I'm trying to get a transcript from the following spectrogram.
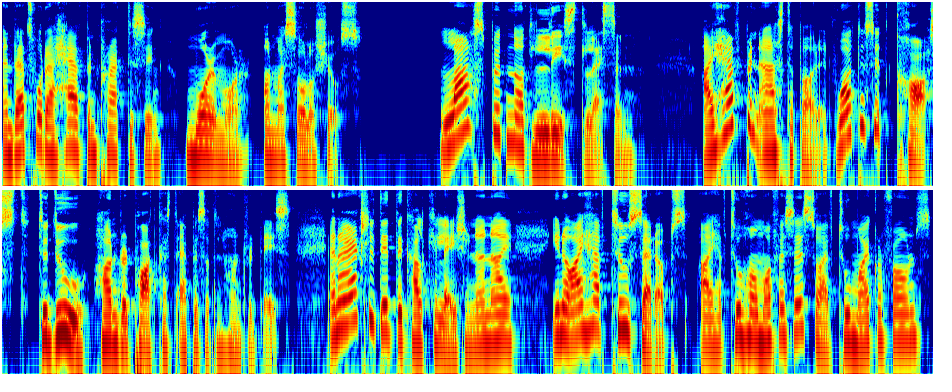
And that's what I have been practicing more and more on my solo shows. Last but not least lesson. I have been asked about it. What does it cost to do 100 podcast episodes in 100 days? And I actually did the calculation and I, you know, I have two setups. I have two home offices, so I have two microphones.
